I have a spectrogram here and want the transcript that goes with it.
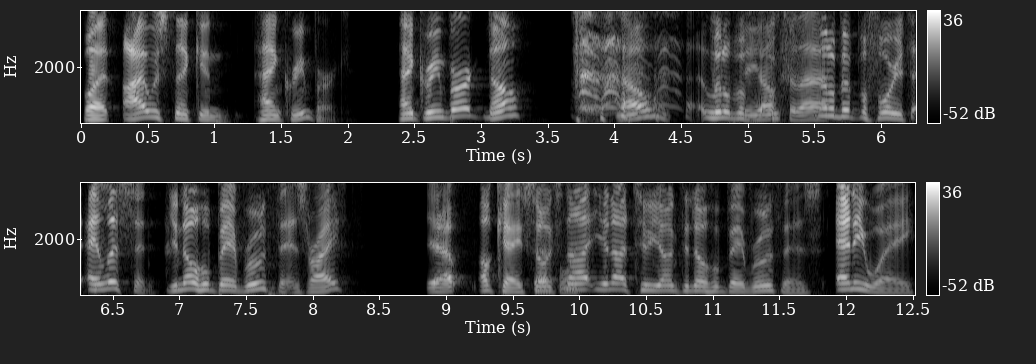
But I was thinking Hank Greenberg. Hank Greenberg? No. No. a little bit young for that. A little bit before you. T- hey, listen. You know who Babe Ruth is, right? Yep. Okay, so Definitely. it's not you're not too young to know who Babe Ruth is. Anyway,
